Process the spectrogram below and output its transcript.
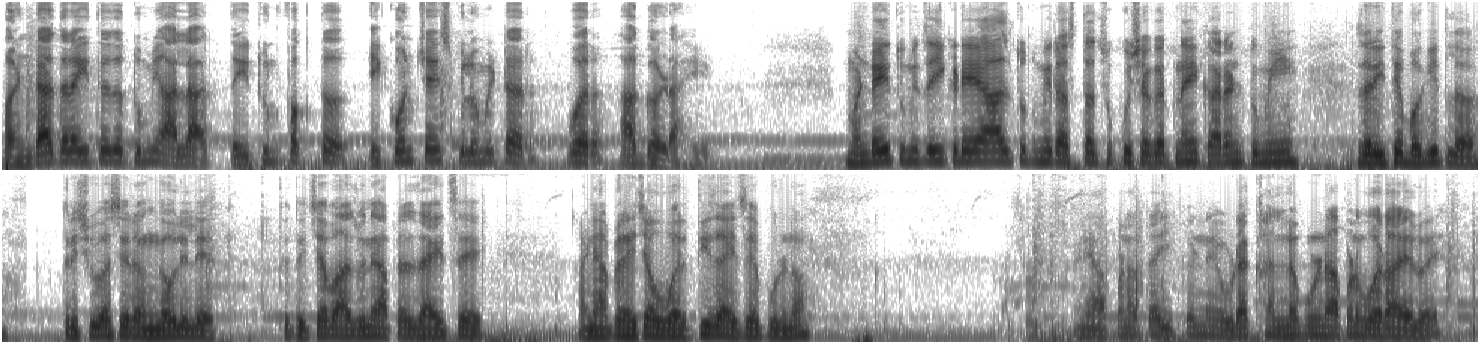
भंडारदरा इथे जर तुम्ही आलात तर इथून फक्त एकोणचाळीस किलोमीटरवर हा गड आहे. मंडळी तुम्ही जर इकडे याल तर तुम्ही रस्ता चुकू शकत नाही कारण तुम्ही जर इथे बघितलं त्रिशूळ असे रंगवलेले आहेत तर त्याच्या बाजूने आपल्याला जायचं आहे आणि आपल्याला ह्याच्या वरती जायचं आहे पूर्ण. आणि आपण आता इकडनं एवढ्या खालनं पूर्ण आपण वर आलेलो आहे.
